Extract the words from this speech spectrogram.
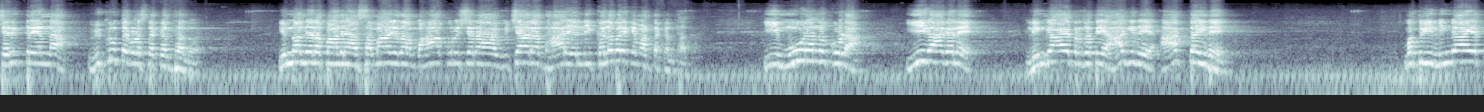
ಚರಿತ್ರೆಯನ್ನ ವಿಕೃತಗೊಳಿಸ್ತಕ್ಕಂಥದ್ದು. ಇನ್ನೊಂದೇನಪ್ಪಾ ಅಂದ್ರೆ ಆ ಸಮಾಜದ ಮಹಾಪುರುಷರ ವಿಚಾರಧಾರೆಯಲ್ಲಿ ಕಲಬರಿಕೆ ಮಾಡ್ತಕ್ಕಂಥದ್ದು. ಈ ಮೂರನ್ನು ಕೂಡ ಈಗಾಗಲೇ ಲಿಂಗಾಯತರ ಜೊತೆ ಆಗಿದೆ, ಆಗ್ತಾ ಇದೆ. ಮತ್ತು ಈ ಲಿಂಗಾಯತ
